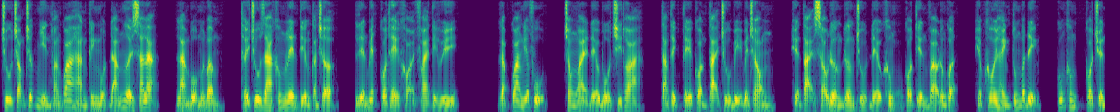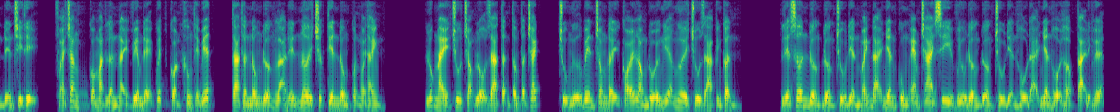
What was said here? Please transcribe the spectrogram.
Chu trọng trước nhìn thoáng qua hàn kinh một đám người xa lạ, làm bộ muốn bẩm, thấy chu gia không lên tiếng cản trở, liền biết có thể khỏi phải tị húy. Gặp qua nghĩa phụ, trong ngoài đều bố trí thỏa, tám tịch tế còn tại chủ bị bên trong, hiện tại sáu đường đường chủ đều không có tiến vào đông quận, hiệp khôi hành tung bất định, cũng không có chuyển đến chỉ thị phải chăng có mặt lần này viêm đệ quyết còn không thể biết, ta thần nông đường là đến nơi trước tiên đông quận ngoại thành. Lúc này chu trọng lộ ra tận tâm tận trách, chủ ngữ bên trong đầy cõi lòng đối nghĩa ngươi chu gia kính cẩn. Liền sơn đường đường chủ điện mãnh đại nhân cùng em trai si vu đường đường chủ điện hồ đại nhân hội hợp tại địch huyện,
